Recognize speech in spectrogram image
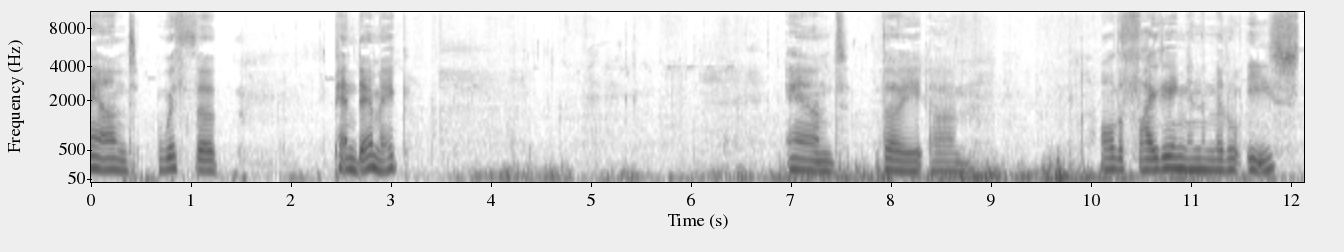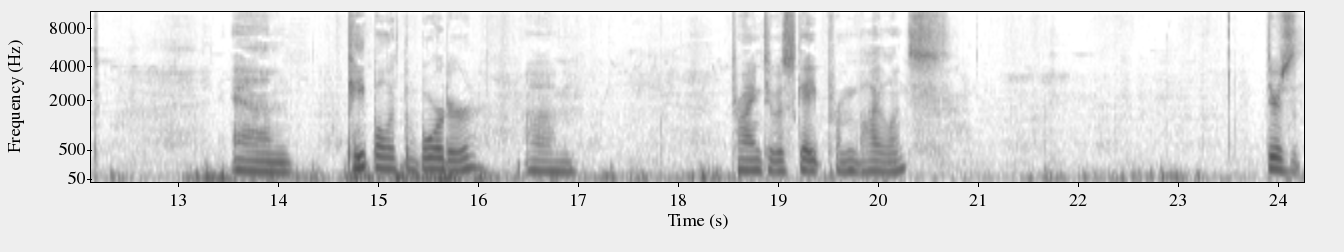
And with the pandemic and the um, all the fighting in the Middle East and people at the border um, trying to escape from violence. There's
